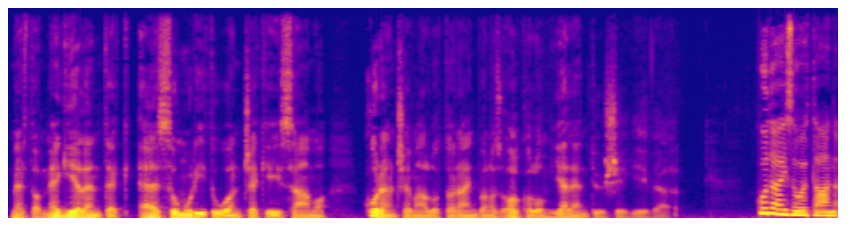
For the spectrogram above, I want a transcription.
mert a megjelentek elszomorítóan csekély száma korán sem állott arányban az alkalom jelentőségével. Kodály Zoltán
